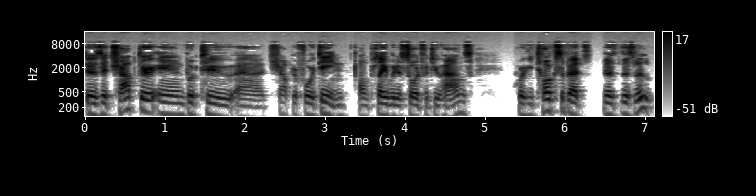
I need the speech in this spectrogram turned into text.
there's a chapter in book two, uh, chapter 14, on play with a sword for two hands, where he talks about there's this little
